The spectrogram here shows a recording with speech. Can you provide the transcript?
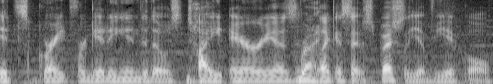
it's great for getting into those tight areas. Right. Like I said, especially a vehicle.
